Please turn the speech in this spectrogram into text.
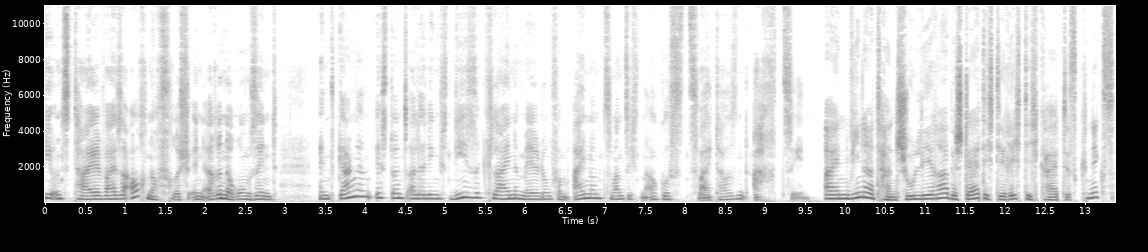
die uns teilweise auch noch frisch in Erinnerung sind. Entgangen ist uns allerdings diese kleine Meldung vom 21. August 2018. Ein Wiener Tanzschullehrer bestätigt die Richtigkeit des Knicks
